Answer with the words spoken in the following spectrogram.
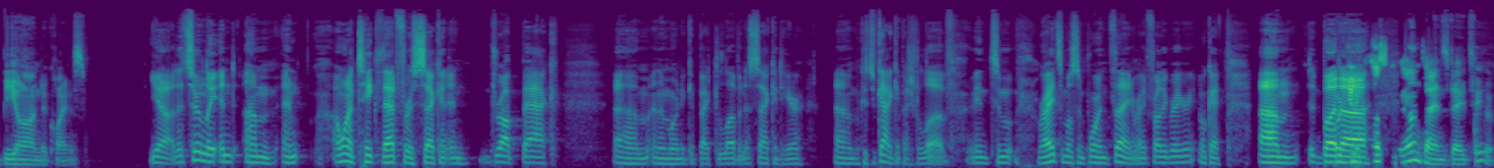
beyond Aquinas. Yeah, that's certainly, and um, and I want to take that for a second and drop back, um, and then we're going to get back to love in a second here, um, because you've got to get back to love. I mean, it's, right? It's the most important thing, right, Father Gregory? Okay, um, but uh, Valentine's Day too.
